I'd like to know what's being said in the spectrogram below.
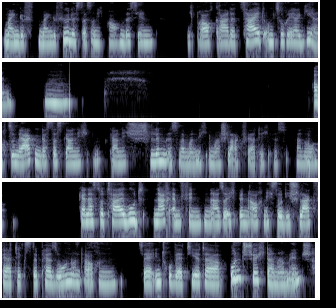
mein, mein Gefühl ist das und ich brauche ein bisschen, ich brauche gerade Zeit, um zu reagieren. Mhm. Auch zu merken, dass das gar nicht, gar nicht schlimm ist, wenn man nicht immer schlagfertig ist. Also ich kann das total gut nachempfinden. Also ich bin auch nicht so die schlagfertigste Person und auch ein sehr introvertierter und schüchterner Mensch.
